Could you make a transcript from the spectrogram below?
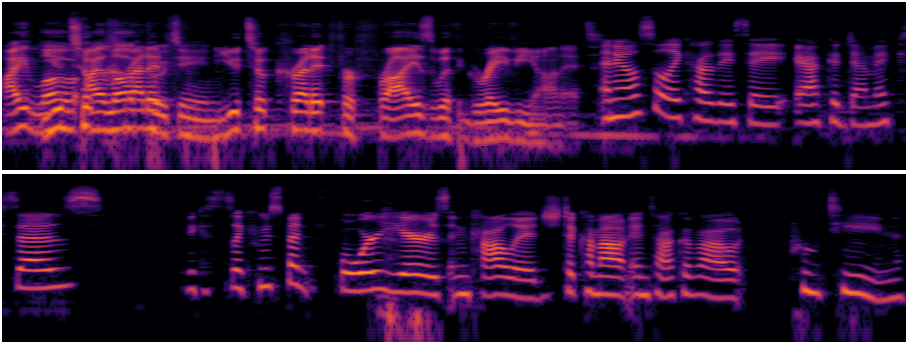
I love. I love credit, poutine. You took credit for fries with gravy on it. And I also like how they say academic says because it's like who spent four years in college to come out and talk about poutine?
